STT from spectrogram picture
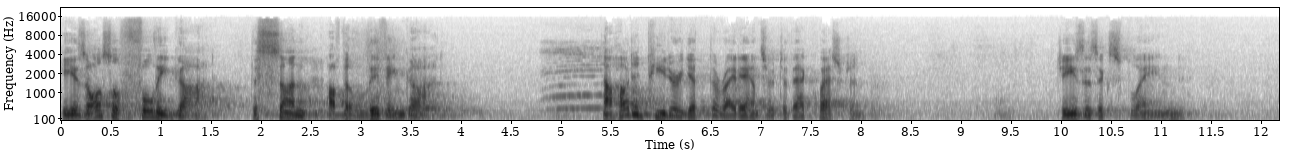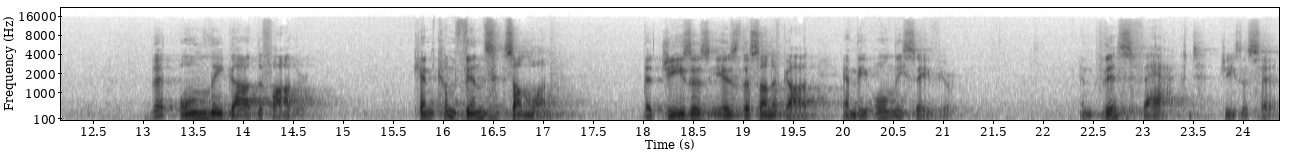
he is also fully God, the Son of the living God. Now, how did Peter get the right answer to that question? Jesus explained that only God the Father can convince someone that Jesus is the Son of God and the only Savior. And this fact, Jesus said,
